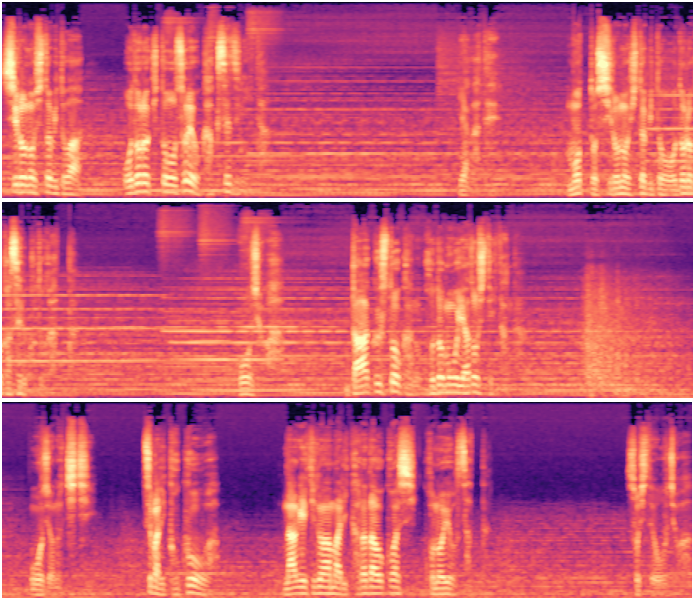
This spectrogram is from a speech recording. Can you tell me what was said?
城の人々は驚きと恐れを隠せずにいた。やがてもっと城の人々を驚かせることがあった。王女はダークストーカーの子供を宿していたんだ。王女の父つまり国王は嘆きのあまり体を壊しこの世を去った。そして王女は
